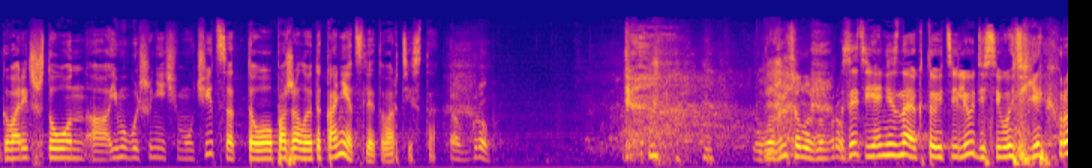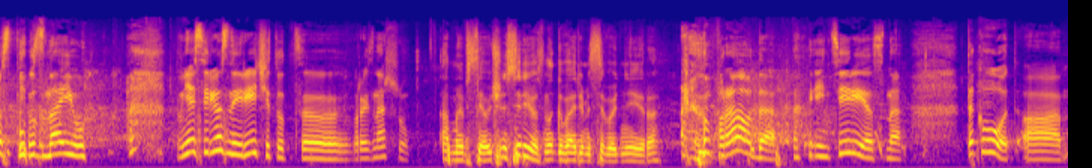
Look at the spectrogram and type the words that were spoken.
говорит, что он, э, ему больше нечему учиться, то, пожалуй, это конец для этого артиста. А, в гроб. Ложиться нужно в гроб. знаете, я не знаю, кто эти люди сегодня, я их просто не узнаю. У меня серьезные речи тут э, произношу. А мы все очень серьезно говорим сегодня, Ира. Правда? Интересно. Так вот, а,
